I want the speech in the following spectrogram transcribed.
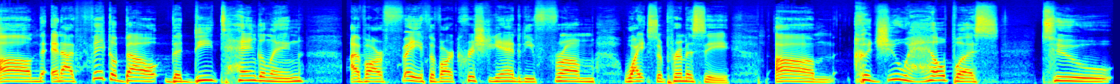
um and i think about the detangling of our faith of our christianity from white supremacy um could you help us to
